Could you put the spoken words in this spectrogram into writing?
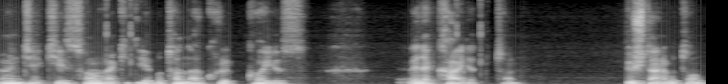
önceki, sonraki diye butonlar koyuyoruz. Ve de kaydet butonu. 3 tane buton,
